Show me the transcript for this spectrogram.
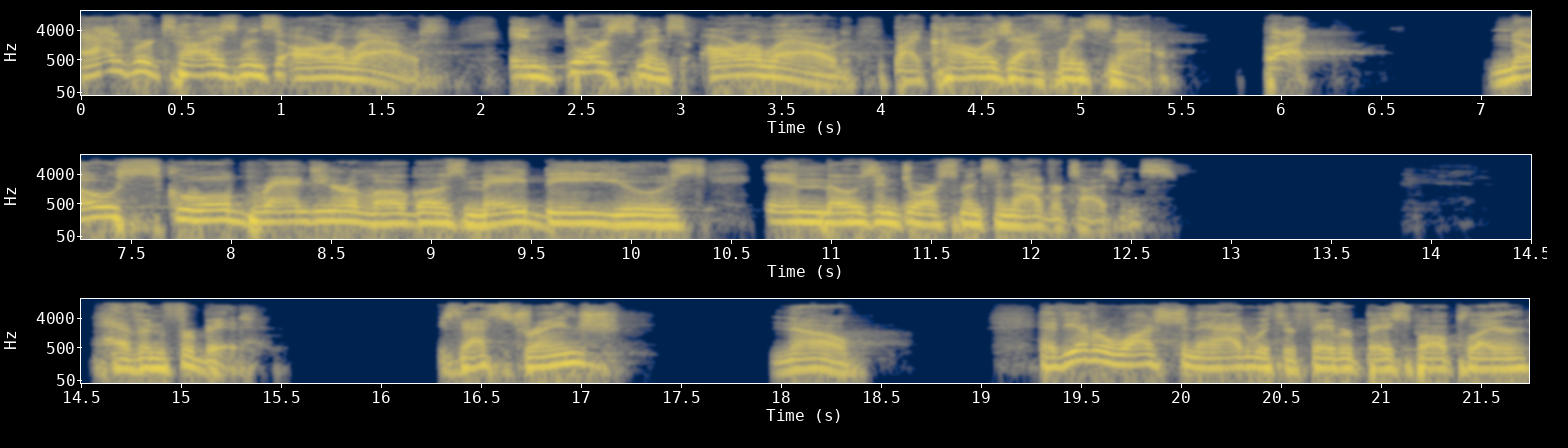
Advertisements are allowed. Endorsements are allowed by college athletes now. But no school branding or logos may be used in those endorsements and advertisements. Heaven forbid. Is that strange? No. Have you ever watched an ad with your favorite baseball player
